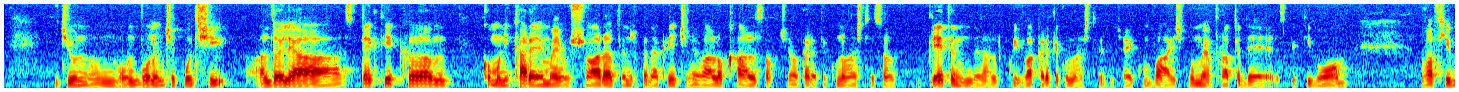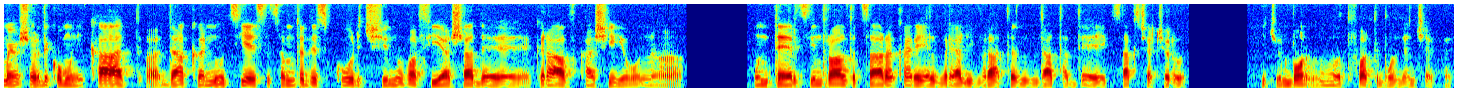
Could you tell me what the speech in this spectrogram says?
Deci un, un, un bun început. Și al doilea aspect e că comunicarea e mai ușoară, pentru că dacă e cineva local sau cineva care te cunoaște sau prieten al cuiva care te cunoaște, deci ai cumva, ești mult mai aproape de respectivul om, va fi mai ușor de comunicat, dacă nu ți iese să nu te descurci și nu va fi așa de grav ca și un, un terț dintr-o altă țară care el vrea livrat în data de exact ce a cerut. Deci un, bon, un mod foarte bun de începe.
